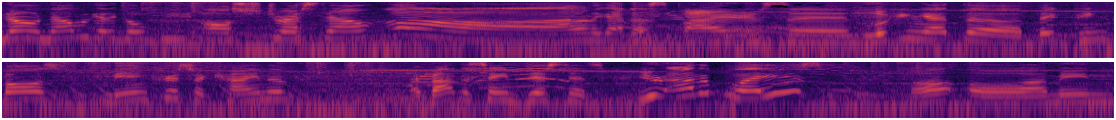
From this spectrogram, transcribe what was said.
No, now we gotta go be all stressed out. Oh, I only got the spider sense. Looking at the big pink balls, me and Chris are kind of about the same distance. You're out of place? Uh-oh, I mean,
